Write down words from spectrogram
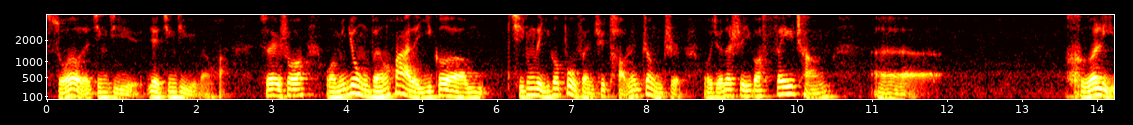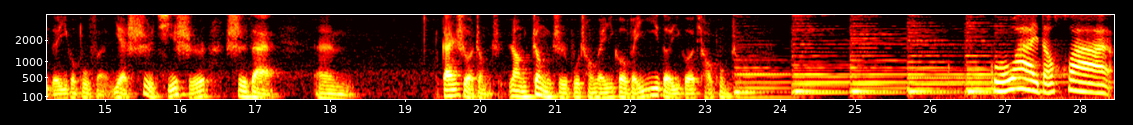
所有的经济业、经济与文化。所以说，我们用文化的一个其中的一个部分去讨论政治，我觉得是一个非常呃合理的一个部分，也是其实是在嗯。干涉政治，让政治不成为一个唯一的一个调控者。国外的话，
